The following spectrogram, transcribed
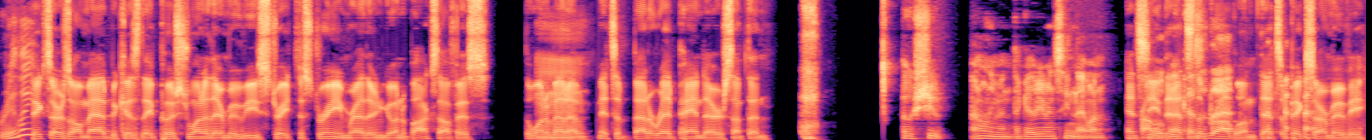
Really? Pixar's all mad because they pushed one of their movies straight to stream rather than going to box office. The one about a, Mm. it's about a red panda or something. Oh shoot! I don't even think I've even seen that one. And see, that's the of that. problem. That's a Pixar movie.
